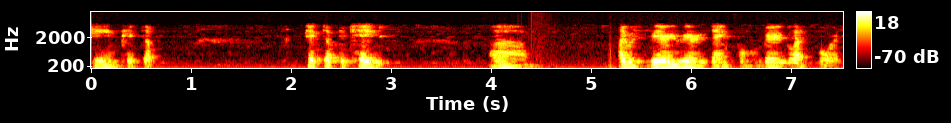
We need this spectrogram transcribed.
team picked up picked up the case. Um, I was very, very thankful, very blessed for it.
